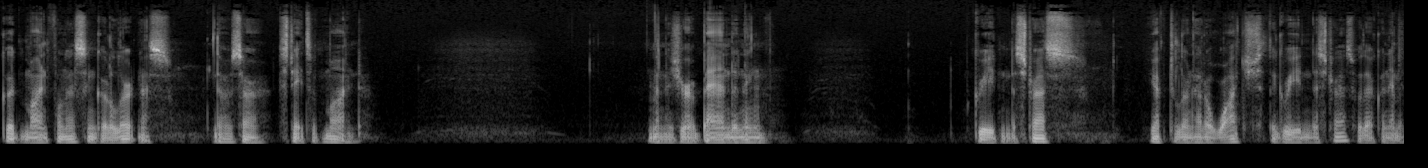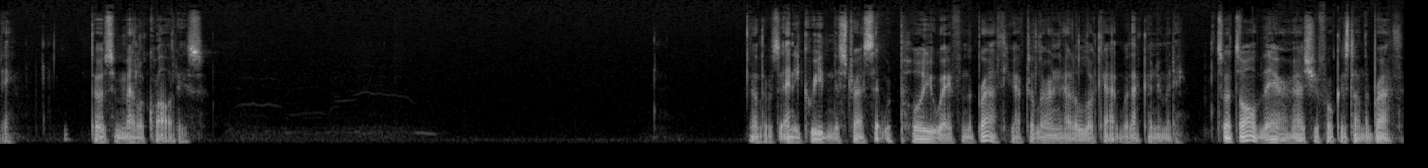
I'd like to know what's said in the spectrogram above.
good mindfulness and good alertness. Those are states of mind. And then as you're abandoning greed and distress, you have to learn how to watch the greed and distress with equanimity. Those are mental qualities. In other words, any greed and distress that would pull you away from the breath, you have to learn how to look at with equanimity. So it's all there as you're focused on the breath.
